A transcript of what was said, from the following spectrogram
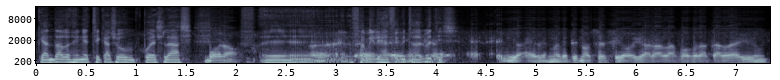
que han dado en este caso pues las bueno, eh, familias accionistas del Betis? Eh, eh, el Betis no sé si hoy a las 2 de la tarde hay un,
